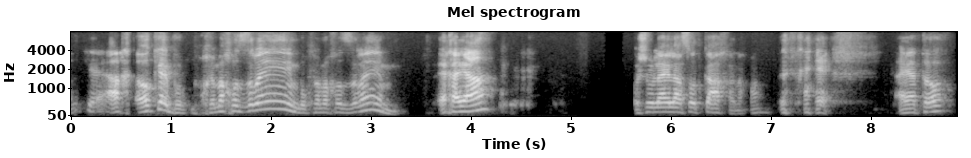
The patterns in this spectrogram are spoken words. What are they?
אוקיי, אח, אוקיי, ברוכים החוזרים, ברוכים החוזרים. איך היה? או שאולי לעשות ככה, נכון? היה טוב?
